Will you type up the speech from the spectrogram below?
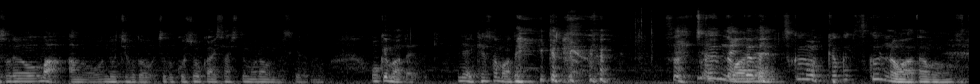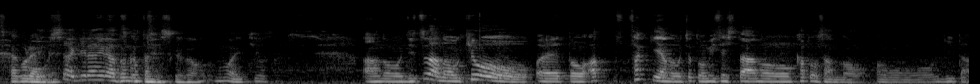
それを、まあ、あの後ほどちょっとご紹介させてもらうんですけれどもオケまで、ね、今朝まで そう作るのはね作る曲作るのは多分2日ぐらいで申し訳ないなと思ったたん。ですけどまあ一応。あの実はあの今日、えー、とあさっきあのちょっとお見せしたあの加藤さんのおギター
